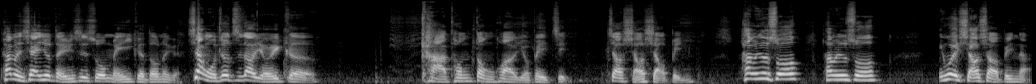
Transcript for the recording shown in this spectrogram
他们现在就等于是说每一个都那个，像我就知道有一个卡通动画有被禁，叫小小兵，他们就说他们就说，因为小小兵啊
